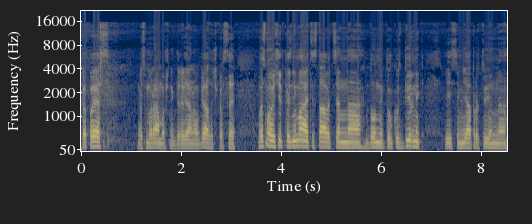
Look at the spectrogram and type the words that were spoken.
ППС, восьмирамочник, дерев'яна обв'язочка, все. Весною сітка знімається, ставиться на донний пилкозбірник. І сім'я працює на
